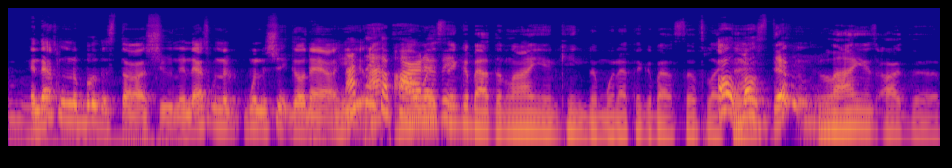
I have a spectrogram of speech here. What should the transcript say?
Mhm. and that's when the bullets start shooting, and that's when the when the shit go down. I think I a part always of it- think about the Lion Kingdom when I think about stuff like oh, that. most definitely, lions are the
